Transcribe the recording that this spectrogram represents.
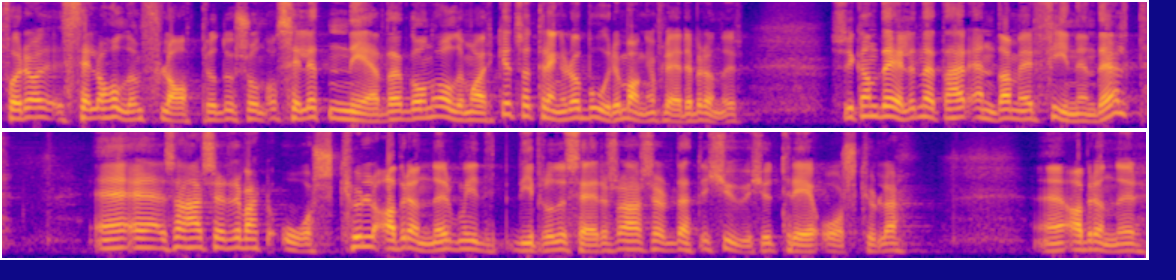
for å selv å holde en flat produksjon. Og selv et nedadgående oljemarked så trenger du å bore mange flere brønner. Så vi kan dele dette her enda mer fininndelt. Eh, eh, så Her ser dere hvert årskull av brønner de produserer. Så her ser dere dette 2023-årskullet eh, av brønner.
